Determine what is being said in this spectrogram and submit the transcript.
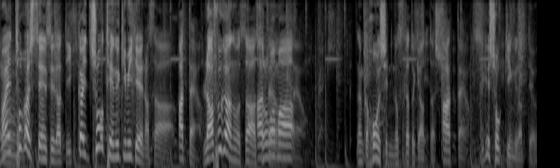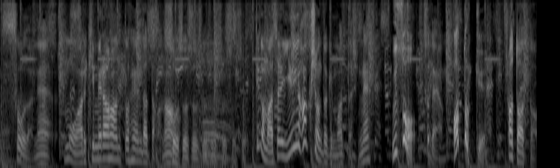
前うん。富樫先生だって一回超手抜きみてえなさあったよ。ラフ画のさそのままなんか本誌に載せた時あったしあったよ。すげえショッキングだったよ。ねそうだね。もうあれキメラハント編だったかな。そうそうそうそうそうそうそうてかまあそれ悠々白書の時もあったしね。嘘？そうだよ。あったっけ？あったあった。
